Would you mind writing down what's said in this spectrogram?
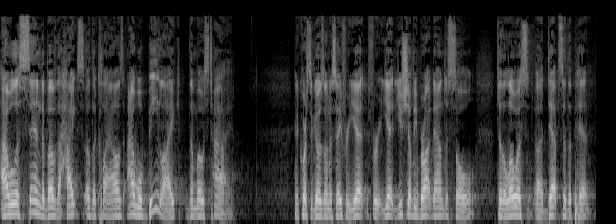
I will ascend above the heights of the clouds. I will be like the Most High. And of course, it goes on to say, "For yet, for yet you shall be brought down to Sheol, to the lowest uh, depths of the pit.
